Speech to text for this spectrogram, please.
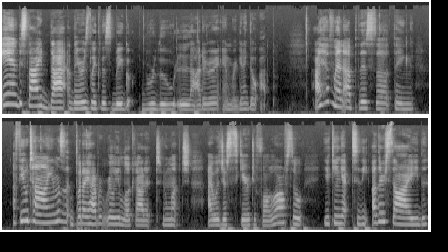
and beside that, there is like this big blue ladder, and we're gonna go up. I have went up this uh, thing a few times, but I haven't really looked at it too much. I was just scared to fall off. So you can get to the other side.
